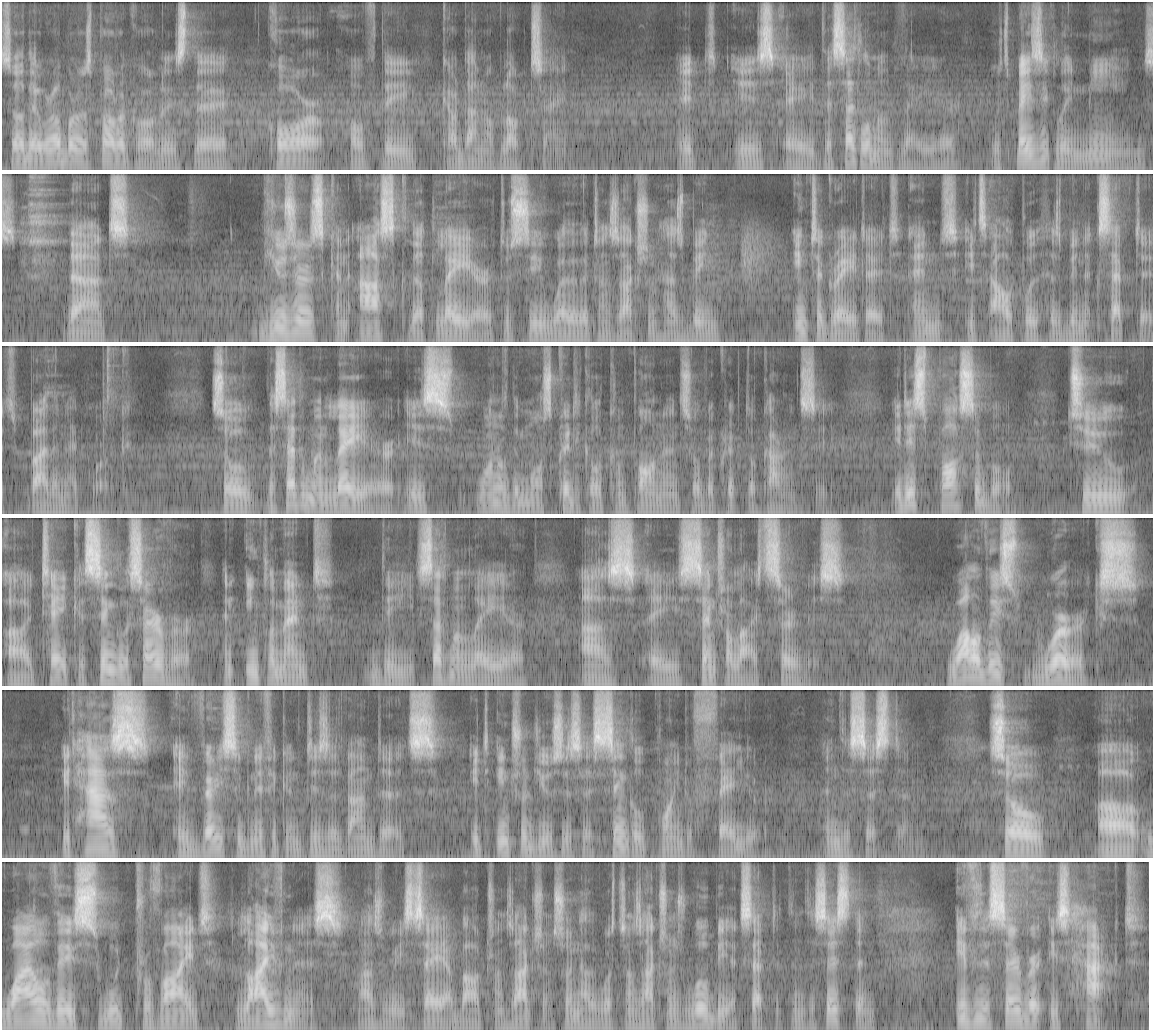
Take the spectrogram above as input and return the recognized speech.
So the Ouroboros protocol is the core of the Cardano blockchain. It is a, the settlement layer, which basically means that users can ask that layer to see whether the transaction has been integrated and its output has been accepted by the network. So the settlement layer is one of the most critical components of a cryptocurrency. It is possible to uh, take a single server and implement the settlement layer as a centralized service. While this works, it has a very significant disadvantage. It introduces a single point of failure in the system. So uh, while this would provide liveness, as we say about transactions, so in other words, transactions will be accepted in the system, if the server is hacked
